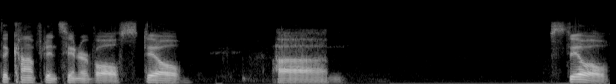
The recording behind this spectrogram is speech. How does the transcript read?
the confidence interval still um, still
